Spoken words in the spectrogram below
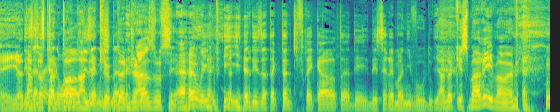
Et il y a des, Autochtones dans les clubs de jazz aussi. Ah oui, puis il y a des Autochtones qui fréquentent euh, des, des cérémonies vaudou. Il y en a qui se marient, même.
